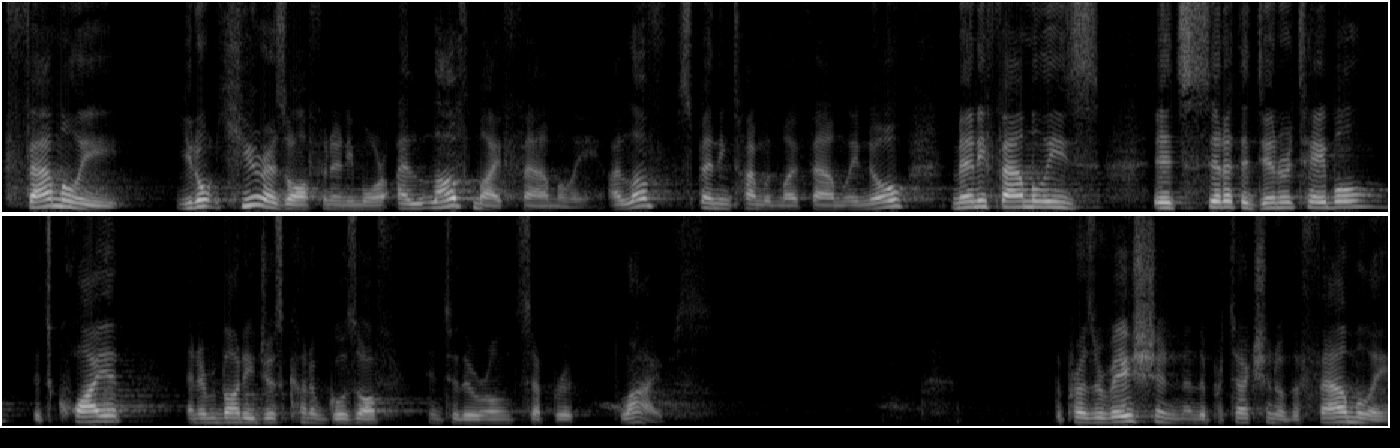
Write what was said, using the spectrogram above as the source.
Family you don't hear as often anymore. I love my family. I love spending time with my family. No, many families, it's sit at the dinner table, it's quiet, and everybody just kind of goes off into their own separate lives. The preservation and the protection of the family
